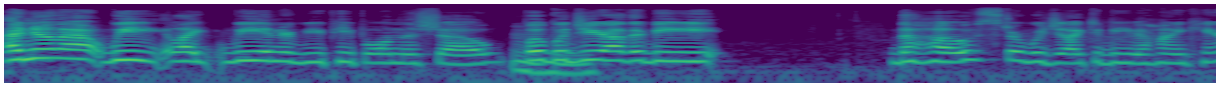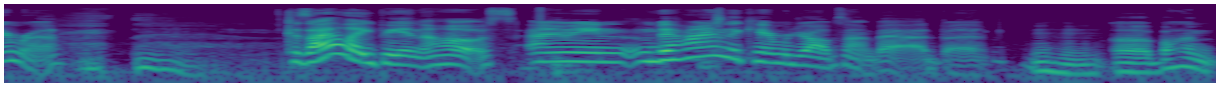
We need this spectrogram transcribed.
I know that we like we interview people on the show, but Mm-hmm. would you rather be the host or would you like to be behind camera? Because I like being the host. I mean, behind the camera job's not bad, but hmm Uh, behind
